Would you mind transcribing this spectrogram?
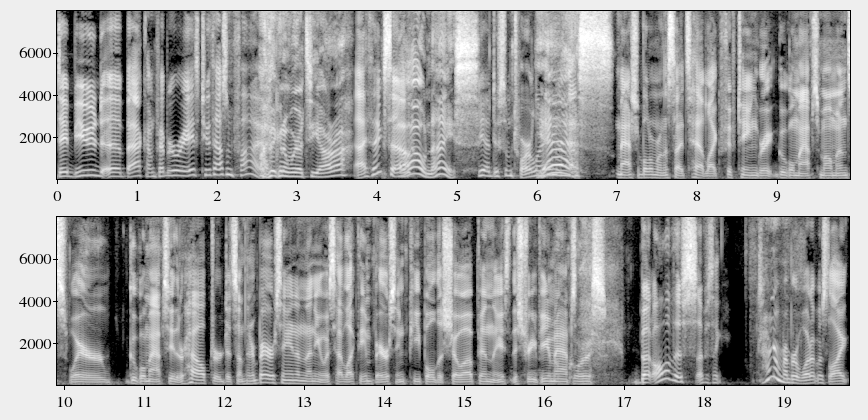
debuted uh, back on February 8th, 2005. Are they going to wear a tiara? I think so. Oh, nice. Yeah, do some twirling. Yes. Mashable, one of the sites had like 15 great Google Maps moments where Google Maps either helped or did something embarrassing, and then you always have like the embarrassing people that show up in the, the Street View maps. Of course. But all of this, I was like, trying to remember what it was like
